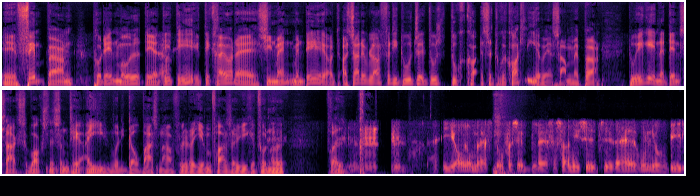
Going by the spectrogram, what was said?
øh, fem børn på den måde, det, er, ja. det, det, det kræver da sin mand, men det, og, og så er det vel også, fordi du, du, du, altså, du kan godt lide at være sammen med børn. Du er ikke en af den slags voksne, som tænker, ej, hvor de dog bare snart flytter hjemmefra, så vi kan få noget fred. Jo, jo, men altså nu for eksempel, altså sådan i tid tid, der havde hun jo en bil,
